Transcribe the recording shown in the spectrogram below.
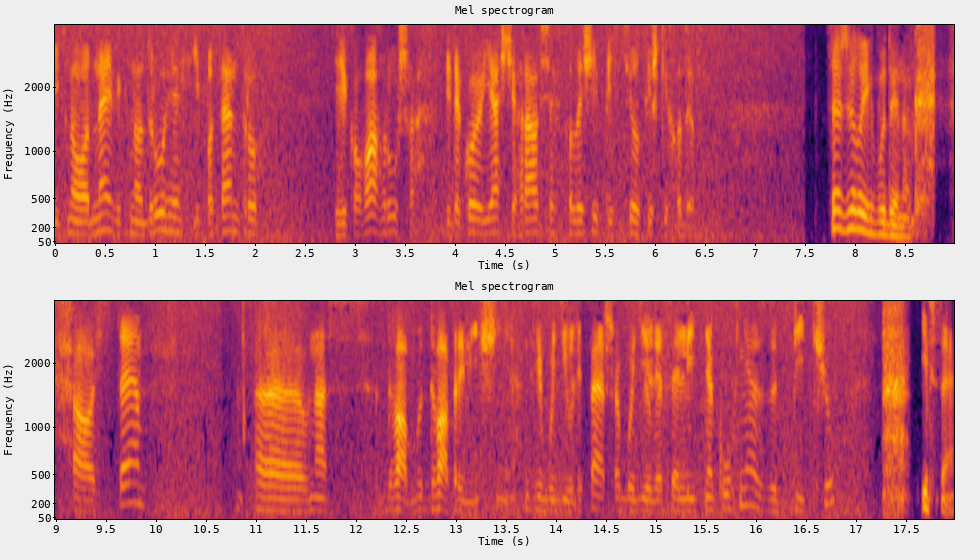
вікно одне, вікно друге, і по центру вікова груша, під якою я ще грався, коли ще під стіл пішки ходив. Це жилий будинок. А ось це е, в нас два, два приміщення, дві будівлі. Перша будівля це літня кухня з піччю. І все.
